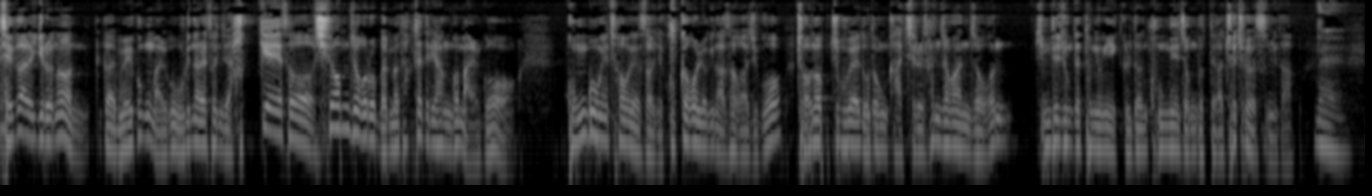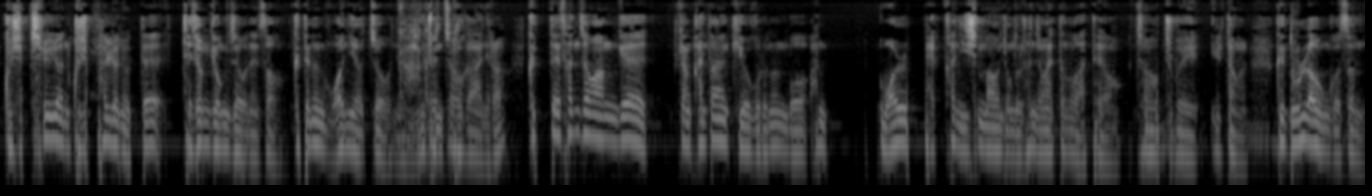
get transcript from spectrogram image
제가 알기로는 그러니까 외국 말고 우리나라에서 이제 학계에서 실험적으로 몇몇 학자들이 한 거 말고 공공의 차원에서 국가 권력이 나서 가지고 전업주부의 노동 가치를 산정한 적은 김대중 대통령이 이끌던 국민의 정부 때가 최초였습니다. 네. 97년, 98년 요때 재정경제원에서 그때는 원이었죠. 그냥 아, 그랬죠. 인천부가 아니라 그때 산정한 게 그냥 간단한 기억으로는 뭐 한 월 120만 원 정도를 산정했던 것 같아요. 전업주부의 일당을. 그 놀라운 것은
